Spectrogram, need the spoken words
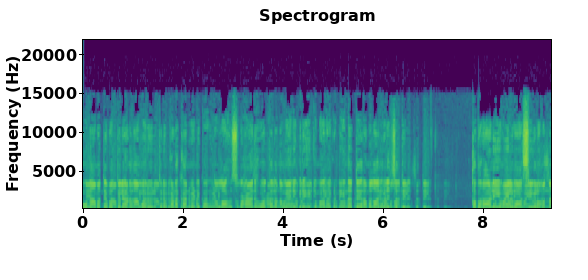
മൂന്നാമത്തെ പത്തിലാണ് നാം ഓരോരുത്തരും കടക്കാൻ വേണ്ടി പോകുന്നത്. അള്ളാഹു സുബാനുഹുവത്തല നമ്മെ അനുഗ്രഹിക്കുമാറാകട്ടെ. ഇന്നത്തെ റമദാൻ വെളിച്ചത്തിൽ ഖബറാളിയും അയൽവാസികളും എന്ന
